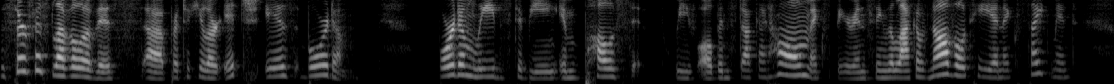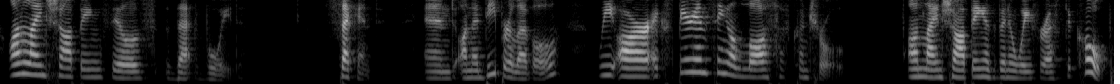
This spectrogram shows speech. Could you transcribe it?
the surface level of this uh, particular itch is boredom. Boredom leads to being impulsive. We've all been stuck at home, experiencing the lack of novelty and excitement. Online shopping fills that void. Second, and on a deeper level, we are experiencing a loss of control. Online shopping has been a way for us to cope.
